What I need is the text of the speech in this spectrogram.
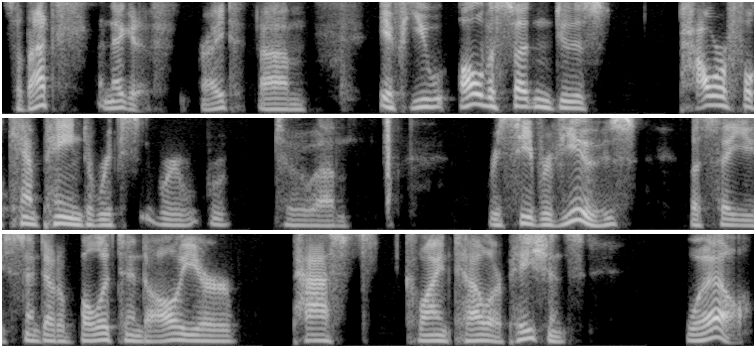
So that's a negative, right? Um, if you all of a sudden do this powerful campaign to re- re- to um, receive reviews, let's say you sent out a bulletin to all your past clientele or patients, well,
